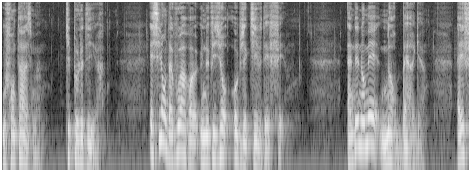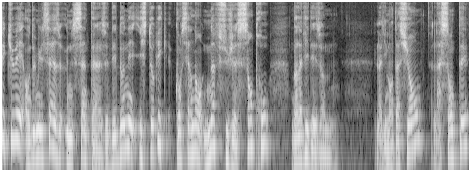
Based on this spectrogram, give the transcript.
ou fantasme? Qui peut le dire? Essayons d'avoir une vision objective des faits. Un dénommé Norberg a effectué en 2016 une synthèse des données historiques concernant neuf sujets centraux dans la vie des hommes. L'alimentation, la santé,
